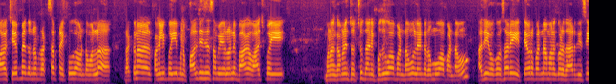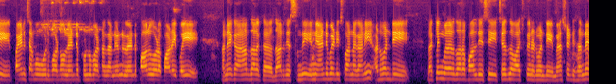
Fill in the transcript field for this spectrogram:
బాగా చేపు మీద ఉన్నప్పుడు రక్త ఎక్కువగా ఉండటం వల్ల రక్తనాళాలు పగిలిపోయి మనం పాలు తీసే సమయంలోనే బాగా వాచిపోయి మనం గమనించవచ్చు. దాన్ని పొదుగు వాపు అంటాము లేదంటే రొమ్ము వాపు అంటాము. అది ఒక్కోసారి తీవ్ర పరిణామాలకు కూడా దారితీసి పైన చర్మం ఊడిపోవడం లేదంటే పుండు పడటం కానివ్వండి లేదంటే పాలు కూడా పాడైపోయి అనేక అనర్థాలకు దారితీస్తుంది. ఎన్ని యాంటీబయాటిక్స్ వాడినా కానీ అటువంటి నక్లింగ్ బెదర్ ద్వారా పాలు తీసి చేతిలో వాచిపోయినటువంటి మ్యాస్టైటిస్ అంటే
